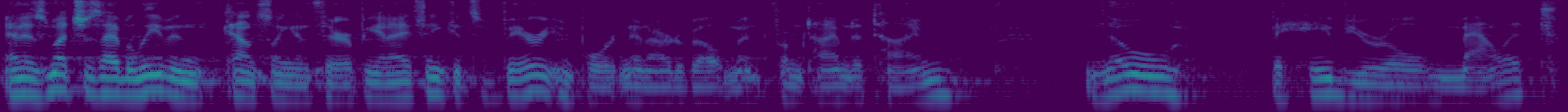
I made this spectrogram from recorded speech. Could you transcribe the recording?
And as much as I believe in counseling and therapy, and I think it's very important in our development from time to time, no behavioral mallet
